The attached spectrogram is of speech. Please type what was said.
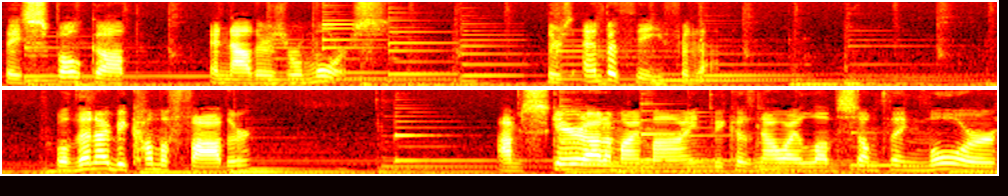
they spoke up, and now there's remorse. There's empathy for them. Well, then I become a father. I'm scared out of my mind because now I love something more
